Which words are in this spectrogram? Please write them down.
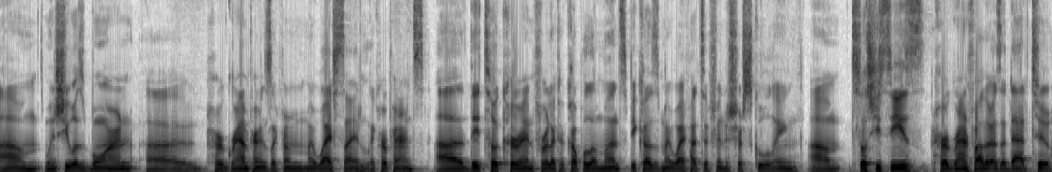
Um, when she was born, uh, her grandparents, like from my wife's side, like her parents, uh, they took her in for like a couple of months because my wife had to finish her schooling. Um, so she sees her grandfather as a dad too.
